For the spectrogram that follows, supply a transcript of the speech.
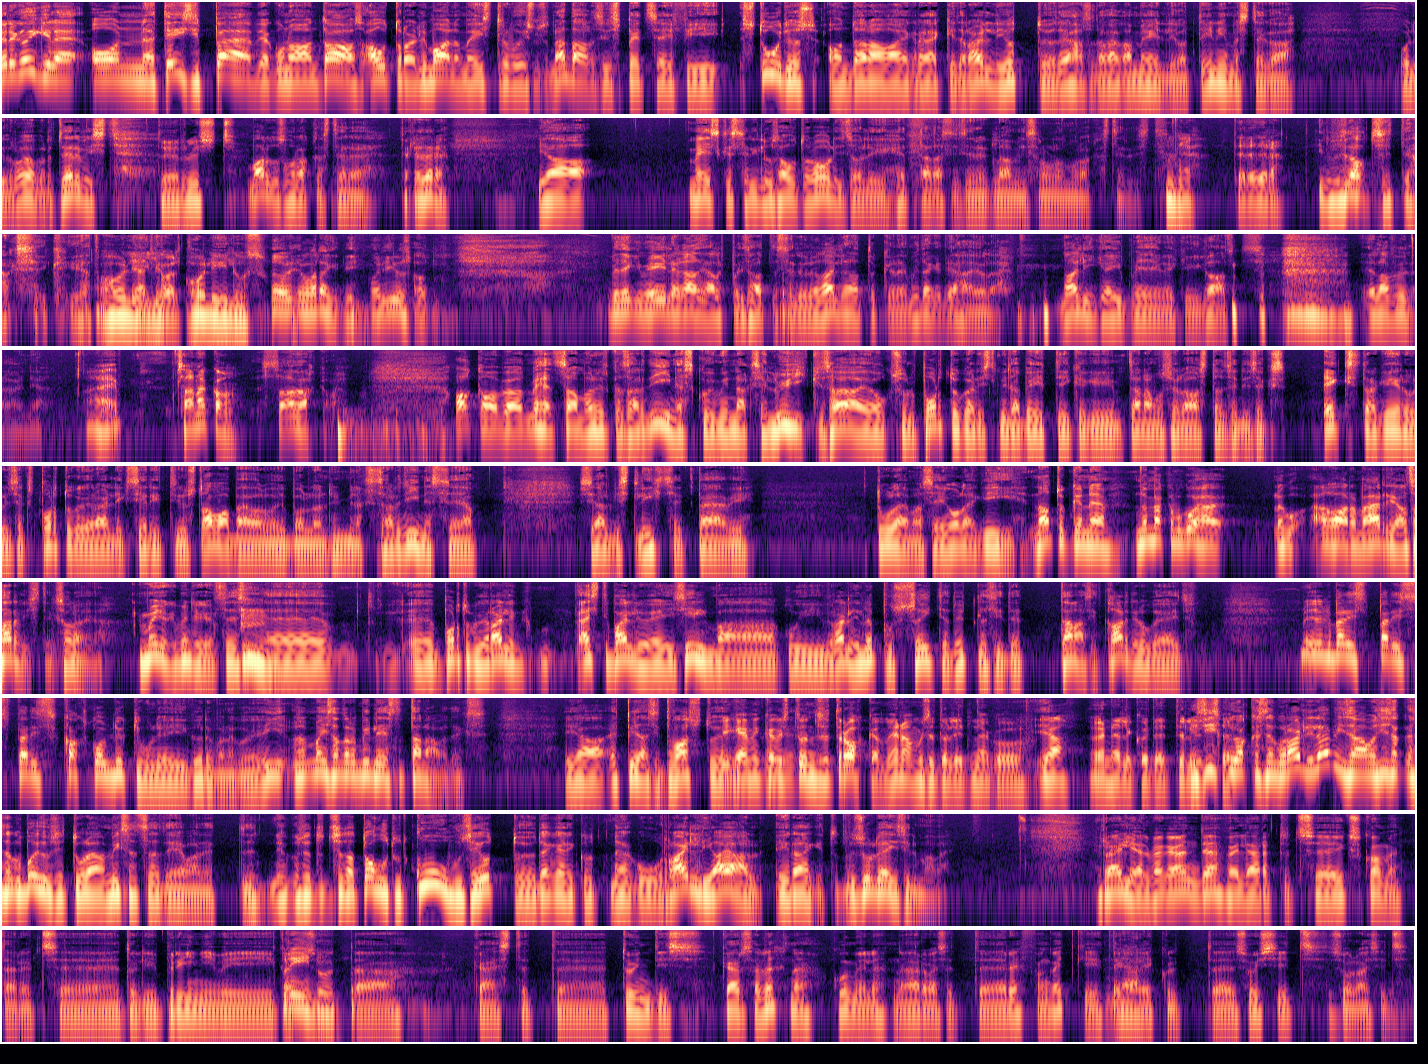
tere kõigile, on teisipäev ja kuna on taas autoralli maailmameistrivõistluse nädal, siis Betsafe stuudios on täna aeg rääkida ralli juttu ja teha seda väga meeldivate inimestega. Oliver Ojapäev, tervist. tervist. Margus Murakas, tere. tere, tere. ja mees, kes seal ilus autoroolis oli, hetk tagasi siin reklaamis, Roland Murakas, tervist. jah, tere, tere. ilusaid autosid tehakse ikkagi. oli ilus, oli ilus. ma räägin, oli ilus auto me tegime eile ka jalgpallisaates selle üle nalja natukene, midagi teha ei ole. nali käib meiega ikkagi kaasas. elame üle, onju. saan hakkama. saame hakkama. hakkama peavad mehed saama nüüd ka Sardiinias, kui minnakse lühikese aja jooksul Portugalist, mida peeti ikkagi tänavusel aastal selliseks ekstra keeruliseks Portugali ralliks, eriti just avapäeval võib-olla, nüüd minnakse Sardiiniasse ja seal vist lihtsaid päevi tulemas ei olegi. natukene, no me hakkame kohe nagu haarama härjal sarvist, eks ole ju muidugi, muidugi. sest äh, äh, Portugali rallil hästi palju jäi silma, kui ralli lõpus sõitjad ütlesid, et tänasid kaardilugejaid. Neid oli päris, päris, päris kaks-kolm tükki mul jäi kõrva nagu, ma ei saanud aru, mille eest nad tänavad, eks ja et pidasid vastu. pigem ikka vist tundus, et rohkem, enamused olid nagu ja. õnnelikud, et üleüldse. ja siis, kui hakkas nagu ralli läbi saama, siis hakkas nagu põhjuseid tulema, miks nad seda teevad, et nagu seda, seda tohutut kuumuse juttu ju tegelikult nagu ralli ajal ei räägitud või sul jäi silma või? Ralli ajal väga ei olnud jah, välja arvatud see üks kommentaar, et see tuli Priini või Katsuta käest, et tundis kärsalõhna, kummilõhna, arvas, et rehv on katki, tegelikult ja. sussid sulasid.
